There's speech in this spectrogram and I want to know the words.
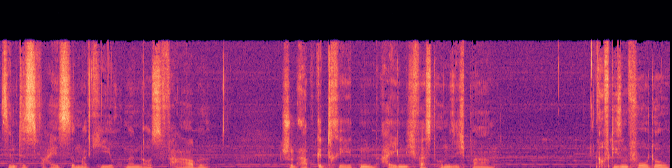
sind es weiße Markierungen aus Farbe, schon abgetreten, eigentlich fast unsichtbar. Auf diesem Foto,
